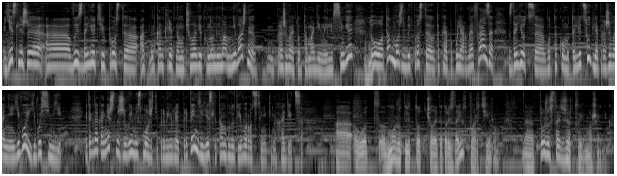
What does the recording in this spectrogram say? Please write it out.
Если же э, вы сдаете просто конкретному человеку, но вам не важно, проживает он там один или с семьей, угу. то там может быть просто такая популярная фраза «сдается вот такому-то лицу для проживания его и его семьи». И тогда, конечно же, вы не сможете предъявлять претензии, если там будут его родственники находиться. А вот может ли тот человек, который сдает квартиру, э, тоже стать жертвой мошенников?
